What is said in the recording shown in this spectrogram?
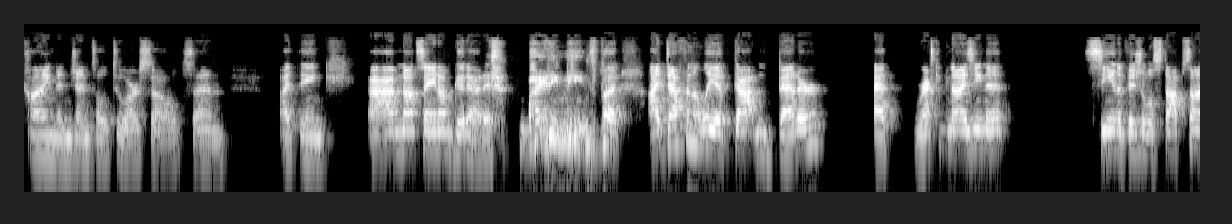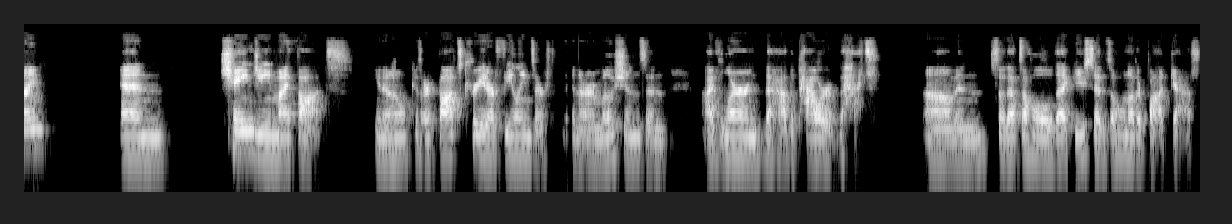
kind and gentle to ourselves. And I think I'm not saying I'm good at it by any means, but I definitely have gotten better at recognizing it seeing a visual stop sign and changing my thoughts you know because our thoughts create our feelings our and our emotions and i've learned the how the power of that. Um and so that's a whole like you said it's a whole nother podcast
